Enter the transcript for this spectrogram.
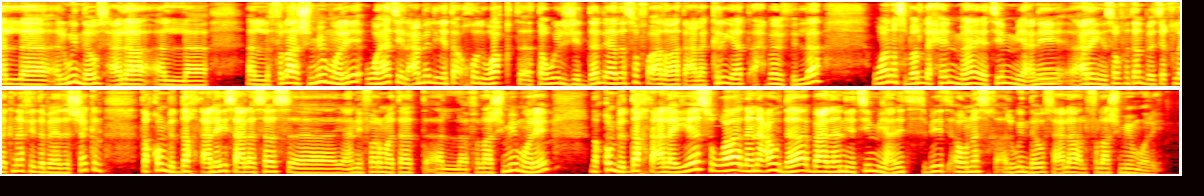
الويندوز على ال flash memory وهذه العملية تأخذ وقت طويل جدا لهذا سوف أضغط على Create أحبابي في الله. ونصبر لحين ما يتم يعني عليه سوف تنبثق لك نافذة بهذا الشكل. تقوم بالضغط على yes على أساس آه، يعني فرمتة ال flash memory نقوم بالضغط على yes ولنعود بعد أن يتم يعني تثبيت أو نسخ الويندوز على ال flash memory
